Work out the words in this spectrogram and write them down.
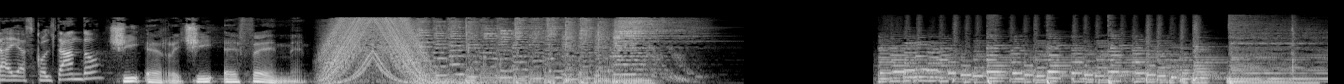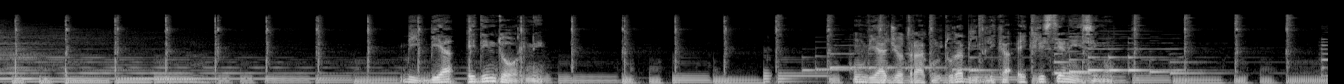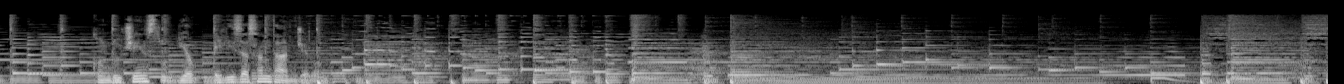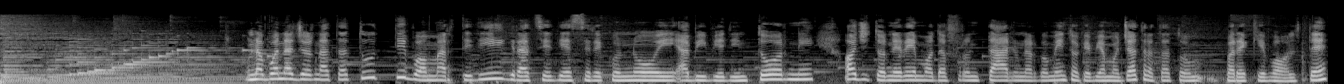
Stai ascoltando? CRCFM. Bibbia e dintorni. Un viaggio tra cultura biblica e cristianesimo. Conduce in studio Elisa Sant'Angelo. Una buona giornata a tutti, buon martedì, grazie di essere con noi a Bibbia e dintorni. Oggi torneremo ad affrontare un argomento che abbiamo già trattato parecchie volte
